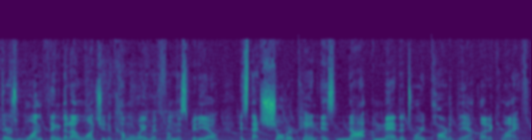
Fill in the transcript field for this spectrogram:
If there's one thing that I want you to come away with from this video, it's that shoulder pain is not a mandatory part of the athletic life.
